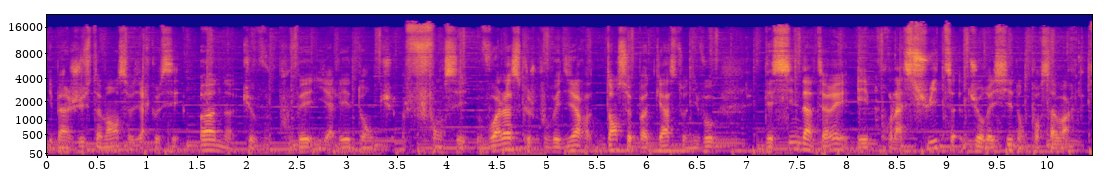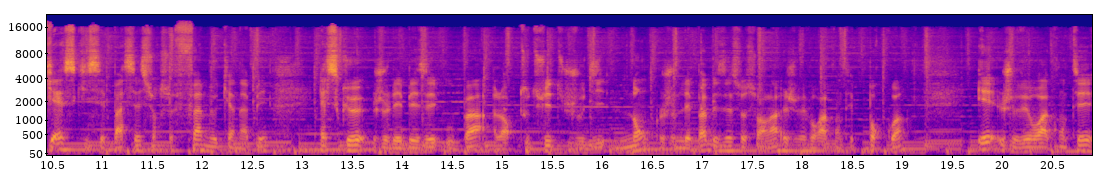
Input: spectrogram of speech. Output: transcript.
et bien justement ça veut dire que c'est on que vous pouvez y aller, donc foncez. Voilà ce que je pouvais dire dans ce podcast au niveau des signes d'intérêt et pour la suite du récit, donc pour savoir qu'est-ce qui s'est passé sur ce fameux canapé, est-ce que je l'ai baisé ou pas? Alors tout de suite je vous dis non, je ne l'ai pas baisé ce soir-là, je vais vous raconter pourquoi. Et je vais vous raconter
